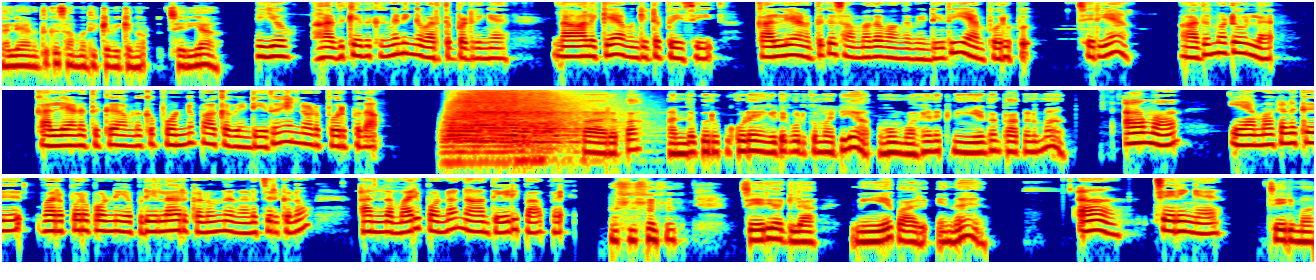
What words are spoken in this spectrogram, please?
கல்யாணத்துக்கு சம்மதிக்க வைக்கணும். சரியா? ஐயோ அதுக்கு எதுக்குங்க நீங்க வருத்தப்படுறீங்க? நாளைக்கே அவன்கிட்ட பேசி கல்யாணத்துக்கு சம்மதம் வாங்க வேண்டியது என் பொறுப்பு சரியா? அது மட்டும் இல்ல கல்யாணத்துக்கு அவனுக்கு பொண்ணு பார்க்க வேண்டியதும் என்னோட பொறுப்பு தான். பாருப்பா அந்த பொறுப்பு கூட என்கிட்ட கொடுக்க மாட்டியா? உன் மகனுக்கு நீயே தான் பார்க்கணுமா? ஆமா என் மகனுக்கு வரப்போற பொண்ணு எப்படியெல்லாம் இருக்கணும்னு நினைச்சிருக்கணும் அந்த மாதிரி பொண்ணை நான் தேடி பார்ப்பேன். சரி அகிலா நீயே பாரு என்ன? ஆ சரிங்க. சரிம்மா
